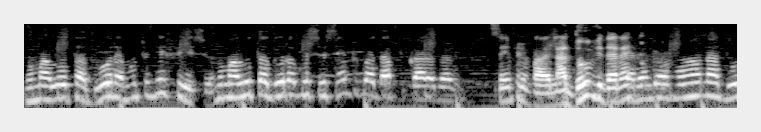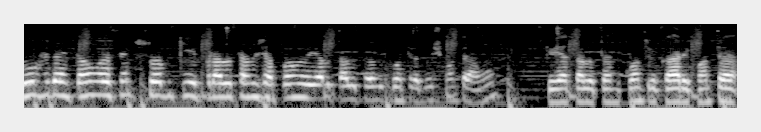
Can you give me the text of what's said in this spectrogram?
numa luta dura é muito difícil. Numa luta dura você sempre vai dar pro cara da. Sempre vai. Na dúvida, né? Querendo ou não, na dúvida. Então eu sempre soube que para lutar no Japão eu ia lutar lutando contra dois contra um. Que eu ia estar lutando contra o cara e contra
